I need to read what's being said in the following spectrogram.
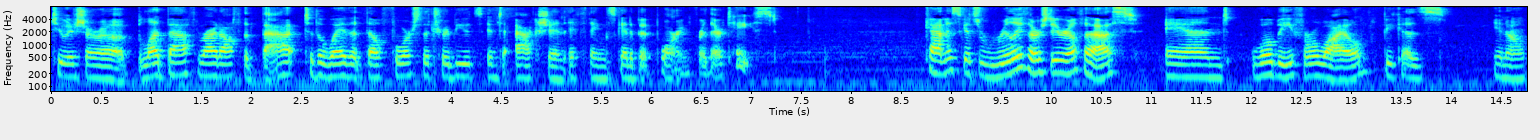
to ensure a bloodbath right off the bat, to the way that they'll force the tributes into action if things get a bit boring for their taste. Katniss gets really thirsty real fast and will be for a while because you know,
